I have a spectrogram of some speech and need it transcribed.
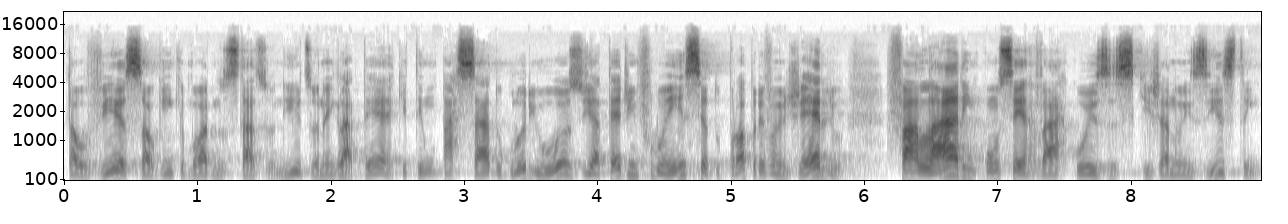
Talvez alguém que mora nos Estados Unidos ou na Inglaterra, que tem um passado glorioso e até de influência do próprio Evangelho, falar em conservar coisas que já não existem,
